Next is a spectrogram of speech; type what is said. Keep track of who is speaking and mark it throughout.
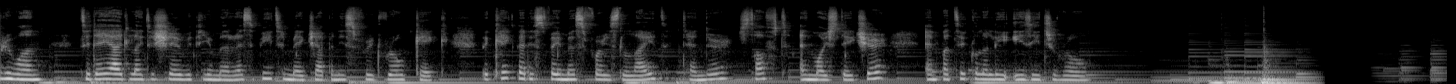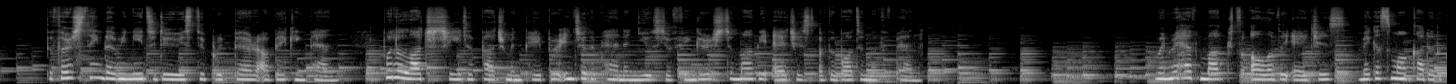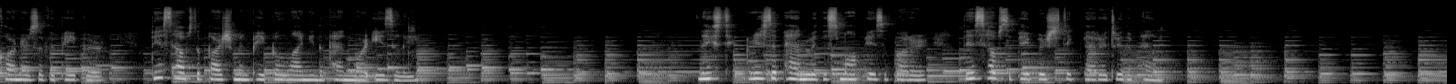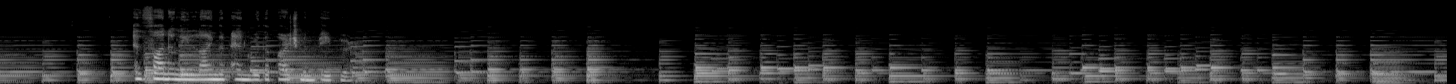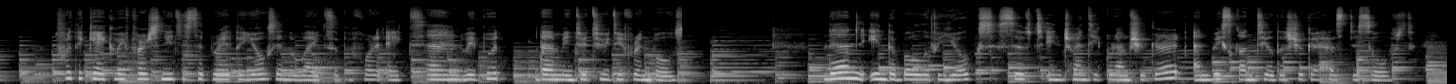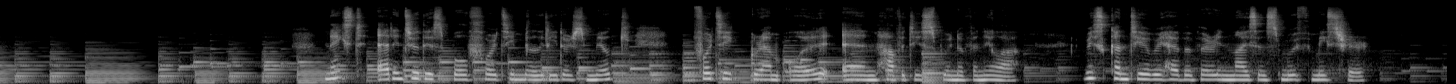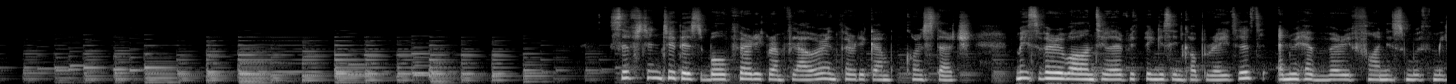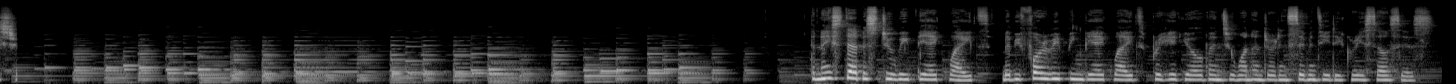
Speaker 1: everyone! Today I'd like to share with you my recipe to make Japanese fruit roll cake, the cake that is famous for its light, tender, soft, and moist texture, and particularly easy to roll. The first thing that we need to do is to prepare our baking pan. Put a large sheet of parchment paper into the pan and use your fingers to mark the edges of the bottom of the pan. When we have marked all of the edges, make a small cut at the corners of the paper. This helps the parchment paper line in the pan more easily. Next, grease the pan with a small piece of butter. This helps the paper stick better to the pan. And finally, line the pan with the parchment paper. For the cake, we first need to separate the yolks and the whites of the 4 eggs and we put them into two different bowls. Then in the bowl of yolks, sift in 20 gram sugar and whisk until the sugar has dissolved. Next, add into this bowl 40 milliliters milk, 40 gram oil and half a teaspoon of vanilla. Whisk until we have a very nice and smooth mixture. Sift into this bowl 30 gram flour and 30 gram cornstarch. Mix very well until everything is incorporated and we have a very fine and smooth mixture. The next step is to whip the egg whites, but before whipping the egg whites, preheat your oven to 170 degrees Celsius.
